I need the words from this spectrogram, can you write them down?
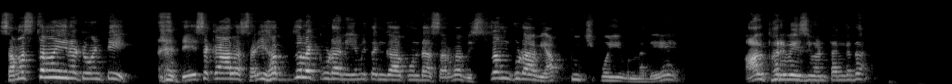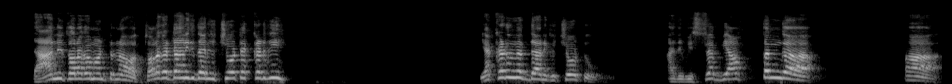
సమస్తమైనటువంటి దేశకాల సరిహద్దులకు కూడా నియమితం కాకుండా సర్వ విశ్వం కూడా వ్యాప్తించిపోయి ఉన్నదే. ఆల్పర్వేజివ్ అంటాం కదా. దాన్ని తొలగమంటున్నావా? తొలగటానికి దానికి చోటు ఎక్కడిది? ఎక్కడున్నది దానికి చోటు? అది విశ్వవ్యాప్తంగా ఆ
